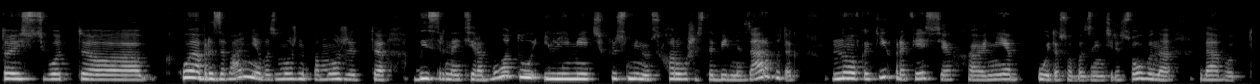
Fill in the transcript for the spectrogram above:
То есть вот э, какое образование, возможно, поможет э, быстро найти работу или иметь плюс-минус хороший стабильный заработок, но в каких профессиях не будет особо заинтересована, да, вот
